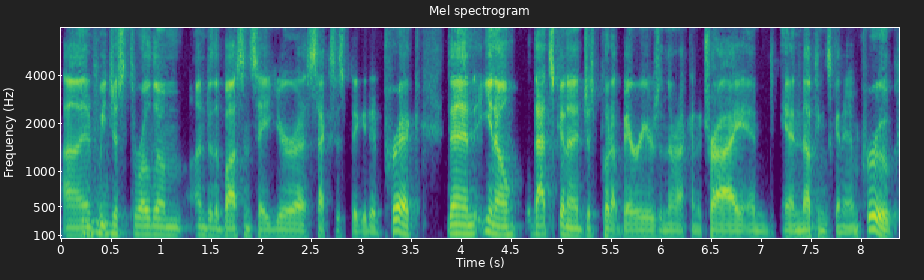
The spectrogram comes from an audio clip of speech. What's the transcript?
Uh, mm-hmm. If we mm-hmm. just throw them under the bus and say you're a sexist, bigoted prick, then you know that's going to just put up barriers and they're not going to try and and nothing's going to improve.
